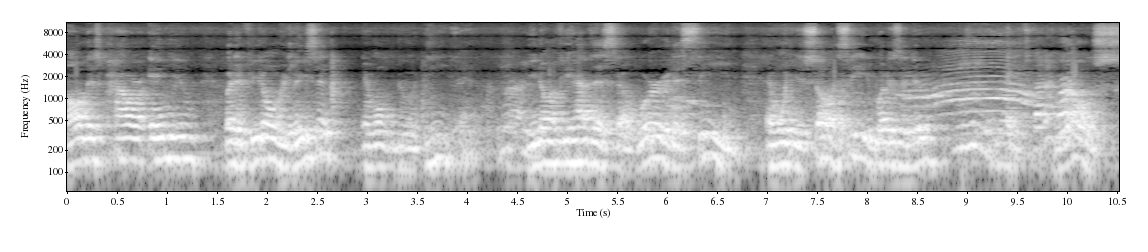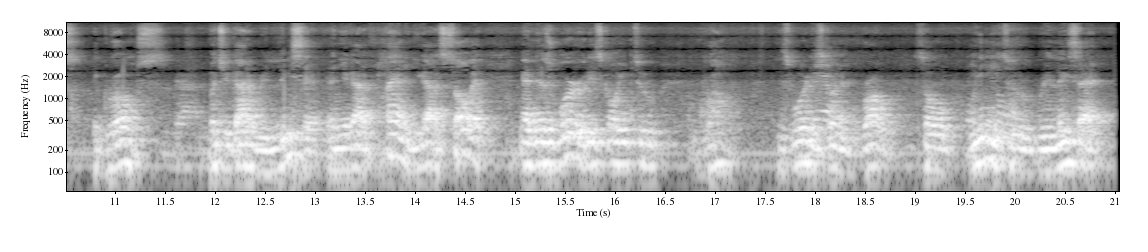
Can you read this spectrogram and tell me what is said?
all this power in you but if you don't release it it won't do anything. Right. you know if you have this uh, word a seed and when you sow a seed what does it do? It grows. It grows. Yeah. but you got to release it and you got to plant it. You got to sow it and this word is going to grow. This word is Yeah. going to grow. So we need to release that.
